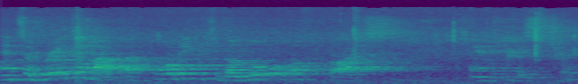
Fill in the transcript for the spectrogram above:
and to bring them up according to the law of Christ and this church.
